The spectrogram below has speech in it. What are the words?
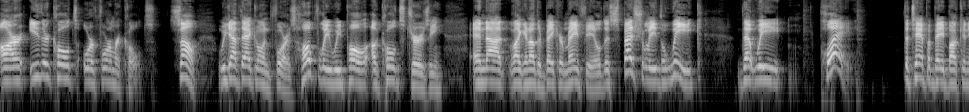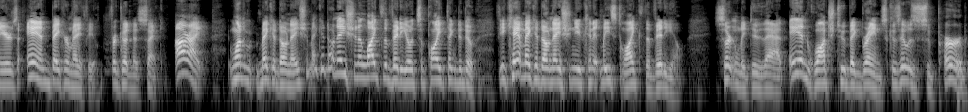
are either Colts or former Colts. So we got that going for us. Hopefully, we pull a Colts jersey and not like another Baker Mayfield, especially the week that we play the Tampa Bay Buccaneers and Baker Mayfield, for goodness sake. All right. Want to make a donation? Make a donation and like the video. It's a polite thing to do. If you can't make a donation, you can at least like the video. Certainly do that. And watch Two Big Brains because it was superb.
